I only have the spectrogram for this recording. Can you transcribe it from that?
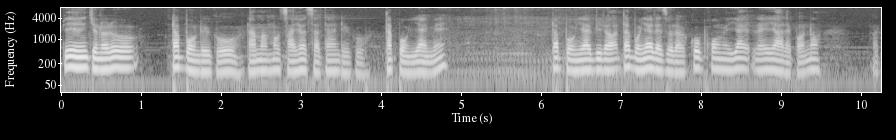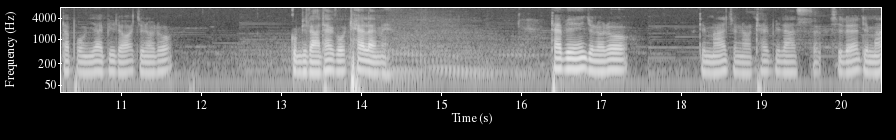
ပြီးရင်ကျွန်တော်တို့တပ်ပုံတွေကိုဒါမှမဟုတ်စာရွက်စာတမ်းတွေကိုတပ်ပုံရိုက်မယ်တပ်ပုံရိုက်ပြီးတော့တပ်ပုံရိုက်လဲဆိုတော့ကိုယ်ဖုန်းနဲ့ရိုက်လဲရတယ်ပေါ့နော်တပ်ပုံရိုက်ပြီးတော့ကျွန်တော်တို့ကွန်ပျူတာထဲကိုထည့်လိုက်မယ်ထည့်ပြီးရင်ကျွန်တော်တို့ ဒီမှာကျွန်တော်ထည့်ပြီးသားရှိတယ်ဒီမှာ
